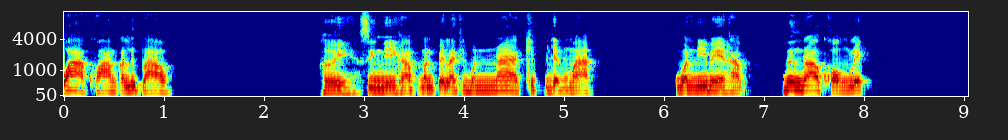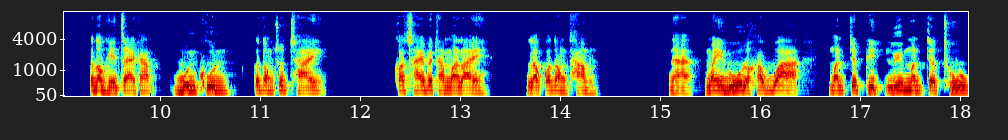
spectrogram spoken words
ว่าความกันหรือเปล่าเฮ้ยสิ่งนี้ครับ มันเป็นอะไรที่มันน่าคิดเป็นอย่างมาก วันนี้เป็นไงครับ เรื่องราวของเล็ก ก็ต้องเห็นใจครับ บุญคุณก็ต้องชดใช้เขาใช้ไปทำอะไร เราก็ต้องทำนะไม่รู้หรอกครับว่ามันจะผิดหรือมันจะถูก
